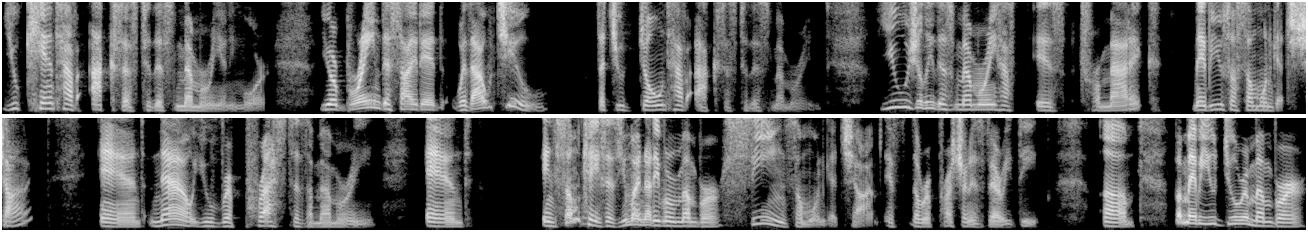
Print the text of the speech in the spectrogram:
you can't have access to this memory anymore. Your brain decided without you that you don't have access to this memory. Usually, this memory has, is traumatic. Maybe you saw someone get shot, and now you've repressed the memory. And in some cases, you might not even remember seeing someone get shot if the repression is very deep. Um, but maybe you do remember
